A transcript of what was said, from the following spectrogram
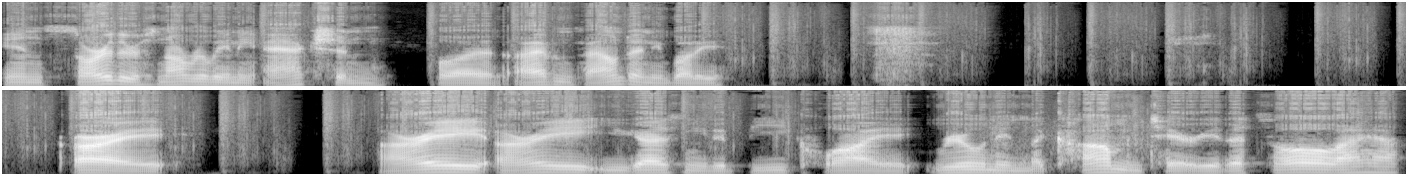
And sorry there's not really any action, but I haven't found anybody. Alright. Alright, alright, you guys need to be quiet. Ruining the commentary, that's all I have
